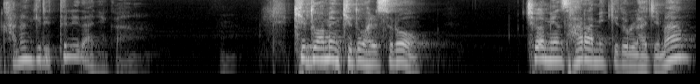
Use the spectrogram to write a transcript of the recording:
가는 길이 틀리다니까. 기도하면 기도할수록 처음엔 사람이 기도를 하지만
